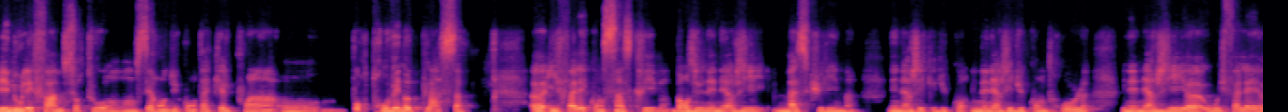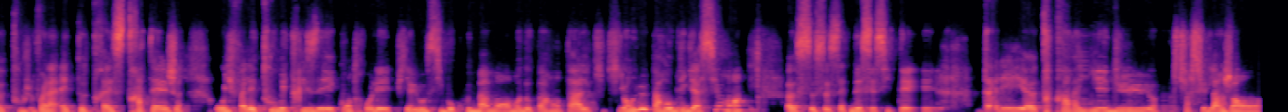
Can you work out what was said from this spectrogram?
mais nous les femmes surtout, on, s'est rendu compte à quel point, pour trouver notre place, euh, il fallait qu'on s'inscrive dans une énergie masculine, une énergie, qui du, une énergie du contrôle, une énergie euh, où il fallait euh, tout, voilà, être très stratège, où il fallait tout maîtriser, contrôler. Puis il y a eu aussi beaucoup de mamans monoparentales qui, qui ont eu par obligation hein, cette nécessité d'aller travailler dur, chercher de l'argent,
